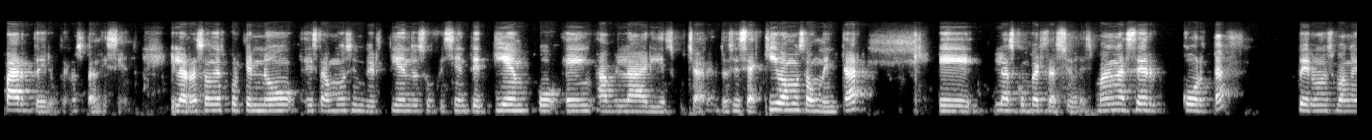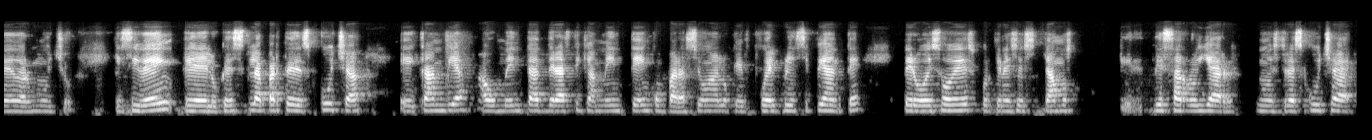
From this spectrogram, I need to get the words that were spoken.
parte de lo que nos están diciendo. Y la razón es porque no estamos invirtiendo suficiente tiempo en hablar y escuchar. Entonces aquí vamos a aumentar eh, las conversaciones. Van a ser cortas, pero nos van a ayudar mucho. Y si ven eh, lo que es la parte de escucha, eh, cambia, aumenta drásticamente en comparación a lo que fue el principiante, pero eso es porque necesitamos eh, desarrollar nuestra escucha,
